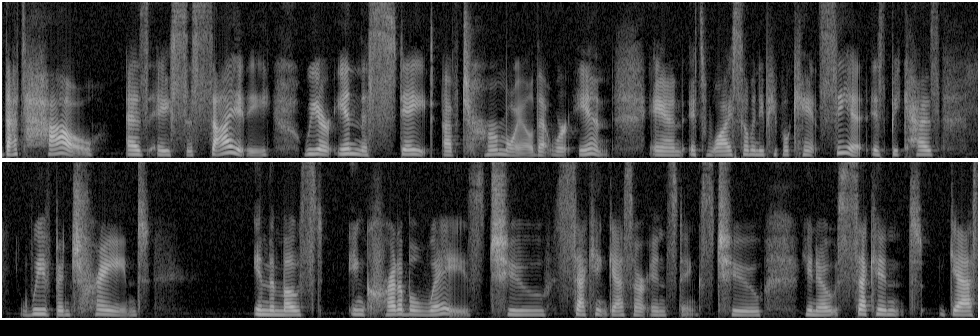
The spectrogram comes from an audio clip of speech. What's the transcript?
that's how as a society, we are in the state of turmoil that we're in. And it's why so many people can't see it, is because we've been trained in the most incredible ways to second guess our instincts, to, you know, second guess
